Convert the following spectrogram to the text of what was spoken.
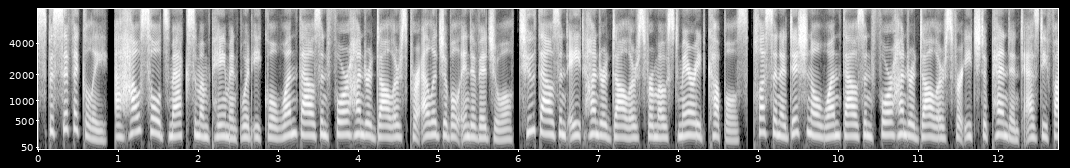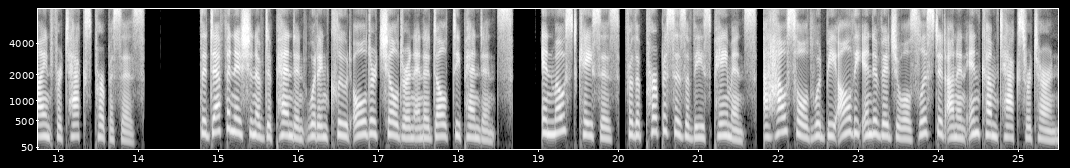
Specifically, a household's maximum payment would equal $1,400 per eligible individual $2,800 for most married couples plus an additional $1,400 for each dependent as defined for tax purposes. The definition of dependent would include older children and adult dependents. In most cases, for the purposes of these payments, a household would be all the individuals listed on an income tax return.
